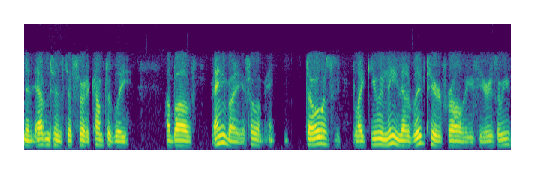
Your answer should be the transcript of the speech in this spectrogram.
Edmonton's just sort of comfortably above anybody. So those like you and me that have lived here for all these years, we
